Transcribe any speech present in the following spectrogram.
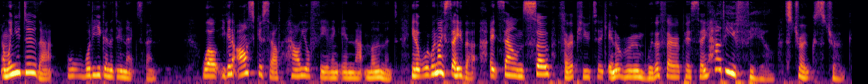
And when you do that, what are you going to do next then? Well, you're going to ask yourself how you're feeling in that moment. You know, when I say that, it sounds so therapeutic in a room with a therapist saying, How do you feel? Stroke, stroke.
